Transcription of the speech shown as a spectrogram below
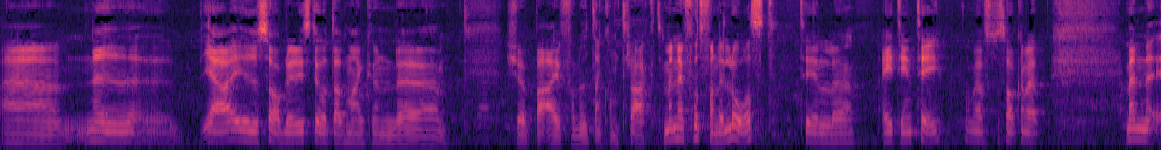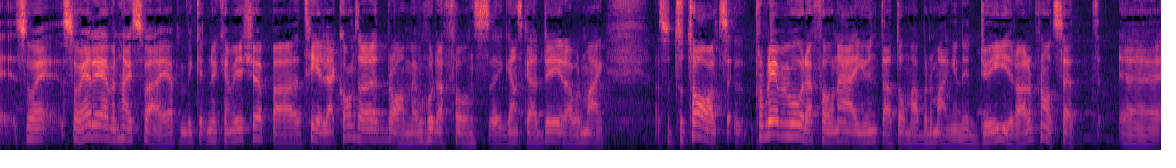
Uh, nu, ja, I USA blev det stort att man kunde köpa iPhone utan kontrakt. Men den är fortfarande låst till eh, AT&T om jag förstår saken rätt. Men eh, så är, så är det även här i Sverige. Nu kan vi köpa Telia kontra rätt bra med Vodafones eh, ganska dyra abonnemang. Alltså totalt, problemet med Vodafone är ju inte att de abonnemangen är dyrare på något sätt eh,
